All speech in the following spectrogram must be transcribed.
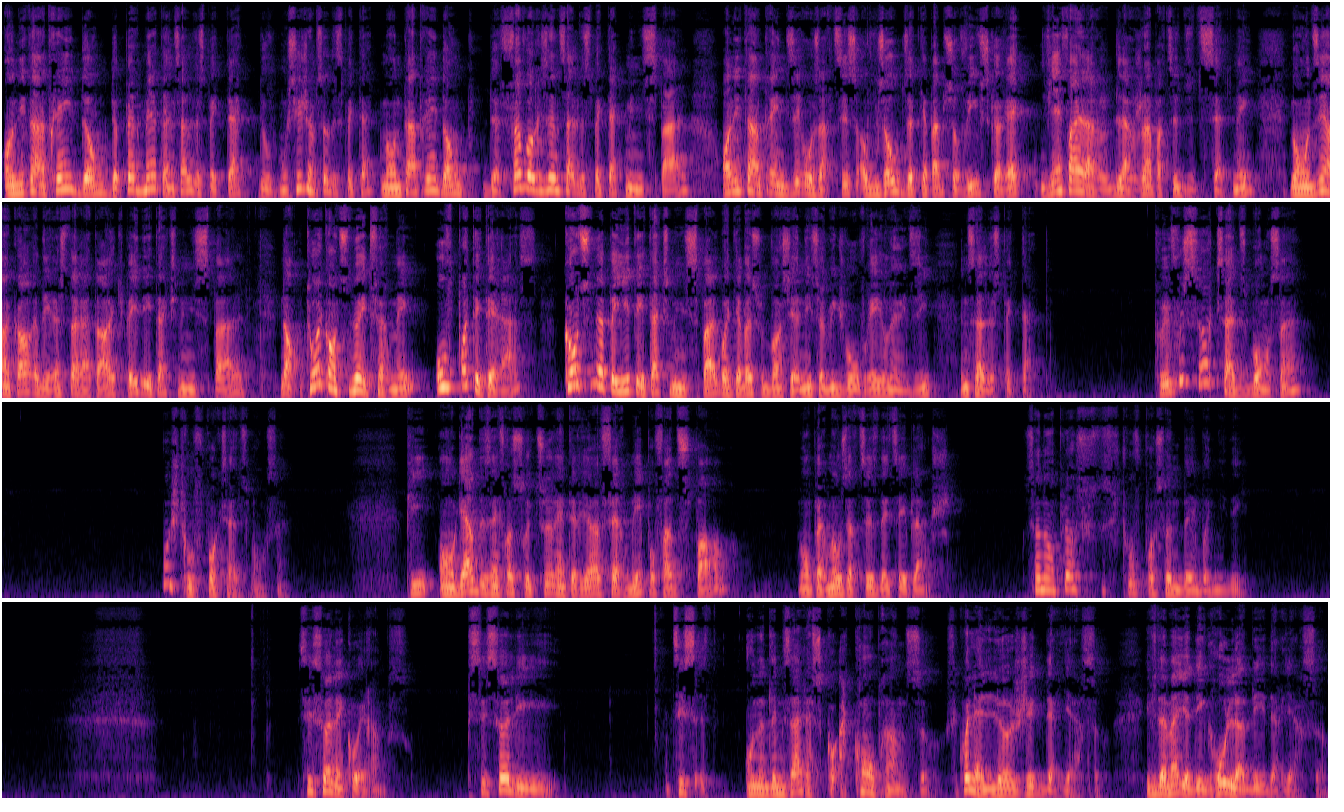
on est en train donc de permettre à une salle de spectacle, moi aussi j'aime ça des spectacles, mais on est en train donc de favoriser une salle de spectacle municipale. On est en train de dire aux artistes, oh, vous autres, vous êtes capables de survivre, c'est correct, viens faire de l'argent à partir du 17 mai. Mais on dit encore à des restaurateurs qui payent des taxes municipales, non, toi, continue à être fermé, ouvre pas tes terrasses, continue à payer tes taxes municipales pour être capable de subventionner celui que je vais ouvrir lundi, une salle de spectacle. Trouvez-vous ça que ça a du bon sens? Moi, je trouve pas que ça a du bon sens. Puis, on garde des infrastructures intérieures fermées pour faire du sport, mais on permet aux artistes d'être ses planches. Ça non plus, je trouve pas ça une bien bonne idée. C'est ça l'incohérence. Puis c'est ça les, on a de la misère à, comprendre ça. C'est quoi la logique derrière ça? Évidemment, il y a des gros lobbies derrière ça.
